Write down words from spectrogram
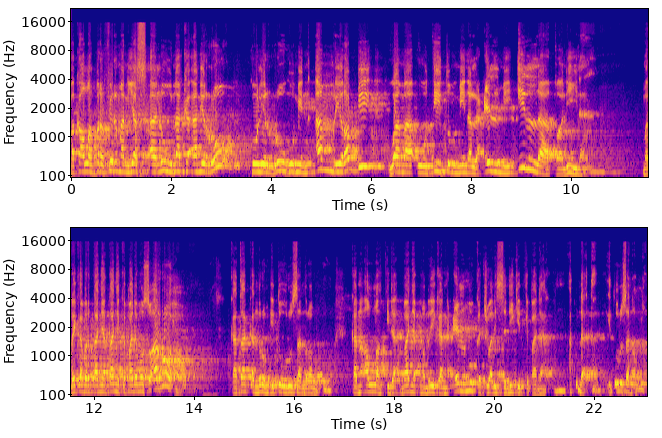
maka Allah berfirman yas'alunaka 'anir ruh kulir ruhu min amri rabbi wa ma utitum minal ilmi illa qalila. Mereka bertanya-tanya kepadamu soal ruh katakan ruh itu urusan Rabbku karena Allah tidak banyak memberikan ilmu kecuali sedikit kepada aku. Tidak tahu. Itu urusan Allah.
